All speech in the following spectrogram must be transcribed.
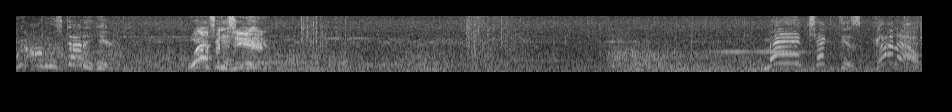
We're almost out of here. Weapons here. here. Man, check this gun out.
